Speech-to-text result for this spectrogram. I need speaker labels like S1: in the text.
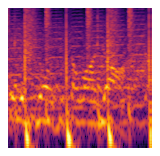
S1: say you don't get the one, y'all.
